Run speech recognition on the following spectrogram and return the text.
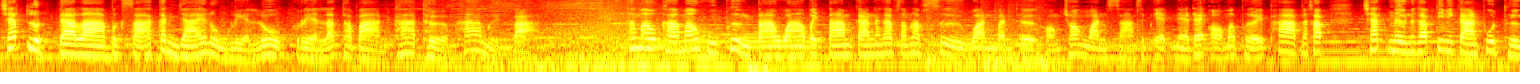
แชทหลุดดาราปรึกษากันย้ายโรงเรียนลูกเรียนรัฐบาลค่าเทอม 50,000 บาททำเอาขาเมาส์หูพึ่งตาวาวไปตามกันนะครับสำหรับสื่อวันบันเทิงของช่องวัน 31เนี่ยได้ออกมาเผยภาพนะครับแชทหนึ่งนะครับที่มีการพูดถึง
